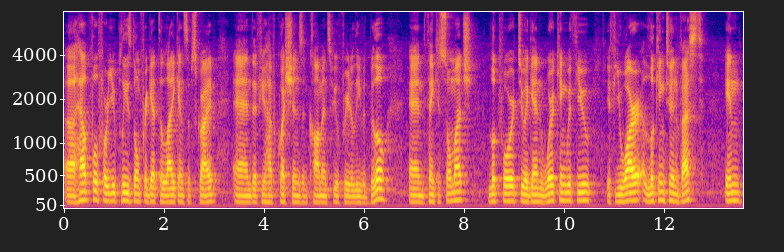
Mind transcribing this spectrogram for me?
uh, helpful for you please don't forget to like and subscribe. And if you have questions and comments feel free to leave it below. And thank you so much. Look forward to again working with you if you are looking to invest in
